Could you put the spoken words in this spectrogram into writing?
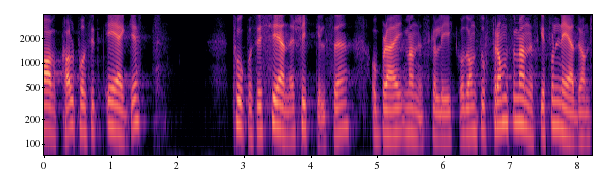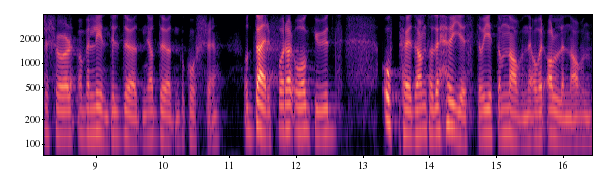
avkall på sitt eget. Tok på seg tjeners skikkelse og blei mennesker lik. Og da han sto fram som menneske, fornedra han seg sjøl og ble lydig til døden, ja, døden på korset. Og derfor har òg Gud opphøyd ham til det høyeste og gitt ham navnet over alle navn.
